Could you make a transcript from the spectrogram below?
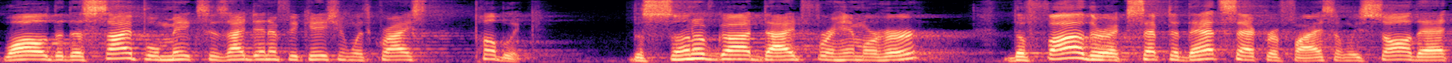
while the disciple makes his identification with Christ public. The Son of God died for him or her. The Father accepted that sacrifice, and we saw that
